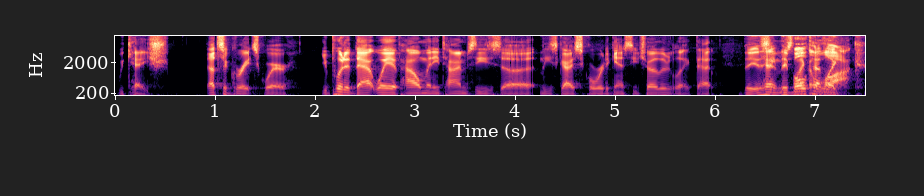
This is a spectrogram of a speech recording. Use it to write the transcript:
we cash. That's a great square. You put it that way of how many times these uh, these guys scored against each other like that. They, had, they both like a had lock. like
